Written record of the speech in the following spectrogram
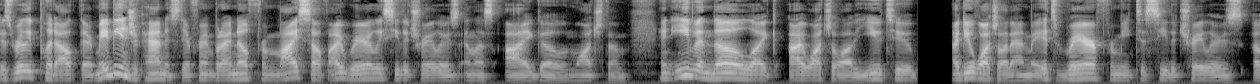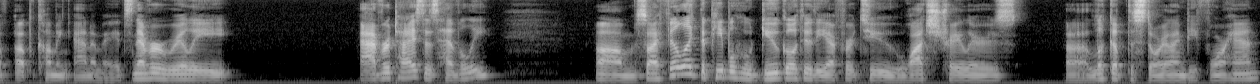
is really put out there. Maybe in Japan it's different, but I know for myself I rarely see the trailers unless I go and watch them. And even though like I watch a lot of YouTube, I do watch a lot of anime. It's rare for me to see the trailers of upcoming anime. It's never really advertised as heavily. Um, so I feel like the people who do go through the effort to watch trailers, uh, look up the storyline beforehand,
